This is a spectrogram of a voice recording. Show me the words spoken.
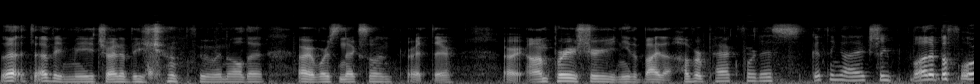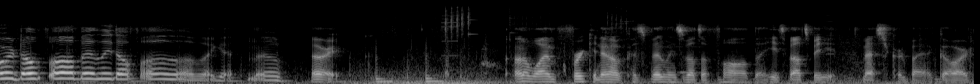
that, that'd be me trying to be kung fu and all that. Alright, where's the next one? Right there. Alright, I'm pretty sure you need to buy the hover pack for this. Good thing I actually bought it before. Don't fall, Bentley, don't fall. Oh my god, no. Alright. I don't know why I'm freaking out because Bentley's about to fall, but he's about to be massacred by a guard.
